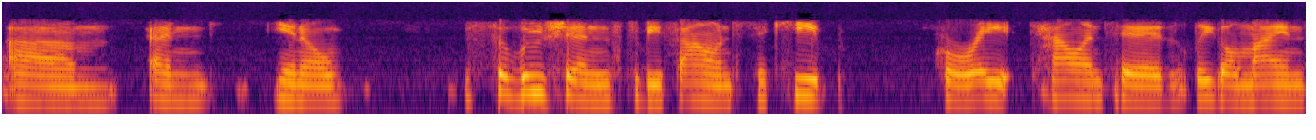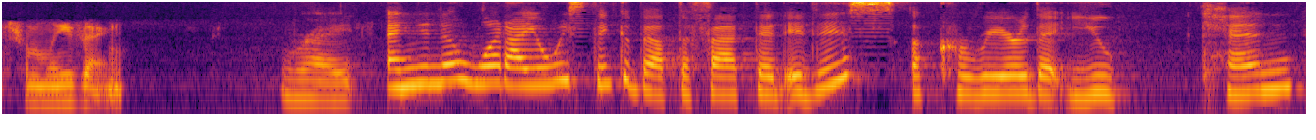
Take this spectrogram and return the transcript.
um, and you know, solutions to be found to keep great, talented legal minds from leaving. Right. And you know what? I always think about the fact that it is a career that you can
